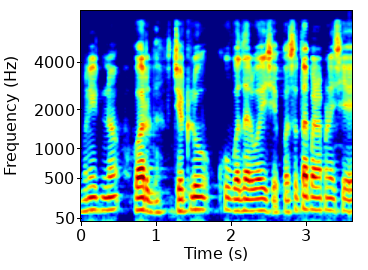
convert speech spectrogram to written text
મિનિટનો વર્ગ જેટલું ખૂબ વધારે હોય છે, પણ છતાં પણ આપણે છે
